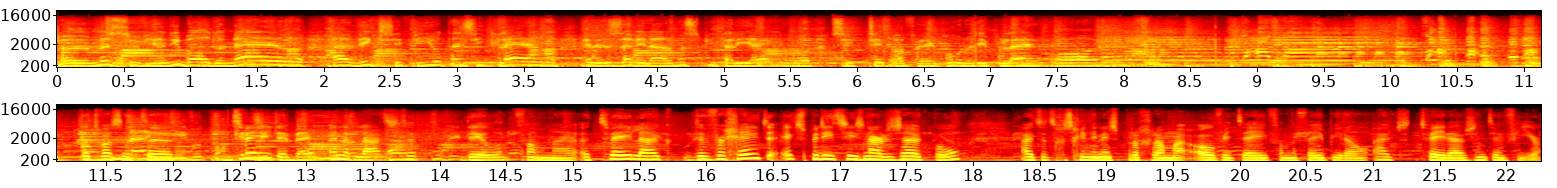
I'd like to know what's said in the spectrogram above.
Je me souviens du bord de mer, avec ses filles ainsi claires. Elles avaient l'âme hospitalière, c'était pas fait pour nous déplaire. Dat was het uh, tweede en het laatste deel van uh, het tweeluik. De vergeten expedities naar de Zuidpool. Uit het geschiedenisprogramma OVT van de VPRO uit 2004.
